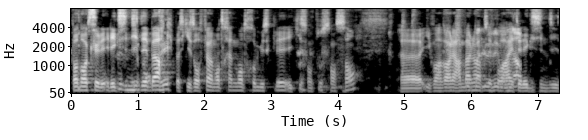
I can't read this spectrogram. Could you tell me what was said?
pendant que les, les débarquent parce qu'ils ont fait un entraînement trop musclé et qu'ils sont tous en sang, euh, ils vont avoir l'air malins pour arrêter les Xindi.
